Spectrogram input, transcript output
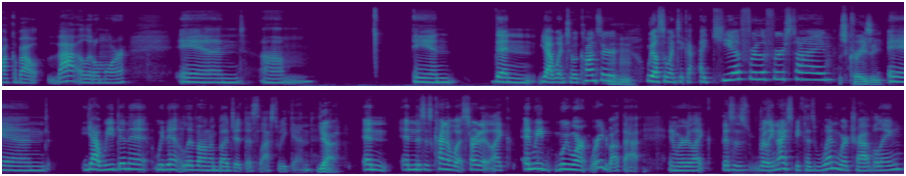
talk about that a little more. And um and then yeah, went to a concert. Mhm. We also went to IKEA for the first time. It's crazy. And yeah we didn't we didn't live on a budget this last weekend. Yeah. And and this is kind of what started like and we we weren't worried about that. And we were like this is really nice because when we're traveling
